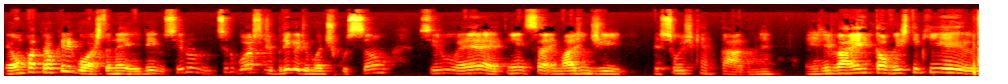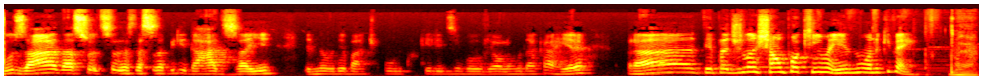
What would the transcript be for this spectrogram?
É um papel que ele gosta, né? Ele, o Ciro, o Ciro gosta de briga, de uma discussão. O Ciro é, tem essa imagem de pessoa esquentada, né? Ele vai talvez ter que usar das, dessas habilidades aí no debate público que ele desenvolveu ao longo da carreira para tentar deslanchar um pouquinho aí no ano que vem. É.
